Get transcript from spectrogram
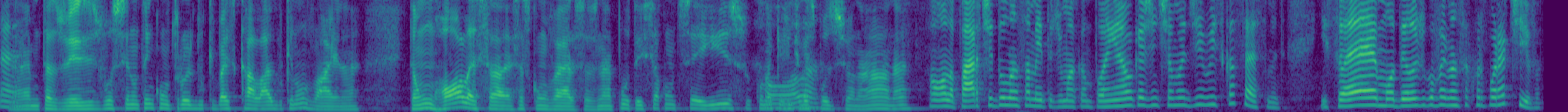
É. Né? Muitas vezes você não tem controle do que vai escalar e do que não vai, né? Então rola essa, essas conversas, né? Puta, e se acontecer isso, como rola. é que a gente vai se posicionar, né? Rola. Parte do lançamento de uma campanha é o que a gente chama de risk assessment. Isso é modelo de governança corporativa,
